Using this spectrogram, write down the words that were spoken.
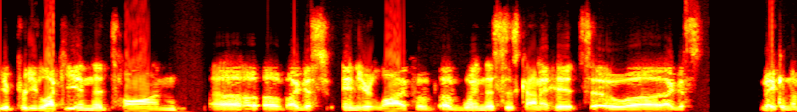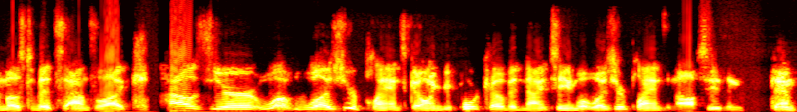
you're pretty lucky in the time uh of i guess in your life of, of when this has kind of hit so uh i guess making the most of it sounds like how's your what was your plans going before covid-19 what was your plans in the off season Cam?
